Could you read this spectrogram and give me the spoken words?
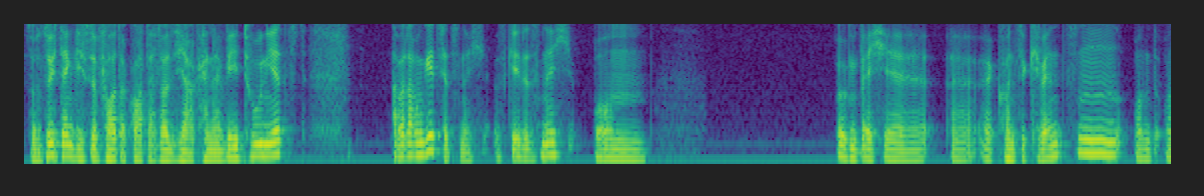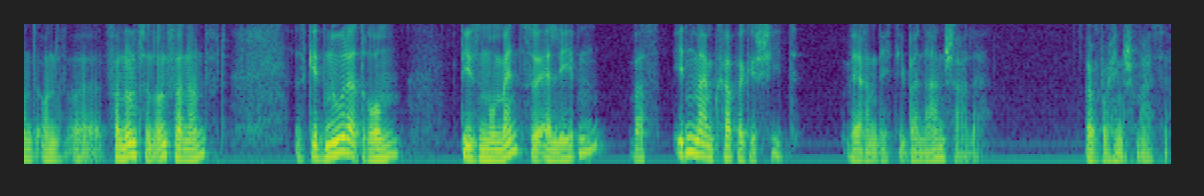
So, natürlich denke ich sofort, oh Gott, da soll sich ja keiner wehtun jetzt. Aber darum geht es jetzt nicht. Es geht es nicht um irgendwelche äh, äh, Konsequenzen und, und, und äh, Vernunft und Unvernunft. Es geht nur darum, diesen Moment zu erleben, was in meinem Körper geschieht, während ich die Bananenschale irgendwo hinschmeiße.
